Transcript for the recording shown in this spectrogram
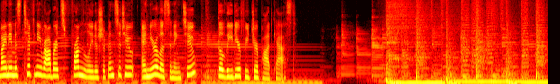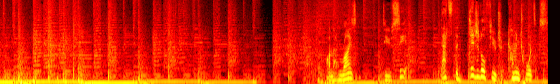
My name is Tiffany Roberts from the Leadership Institute, and you're listening to the Lead Your Future podcast. On the horizon, do you see it? That's the digital future coming towards us.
